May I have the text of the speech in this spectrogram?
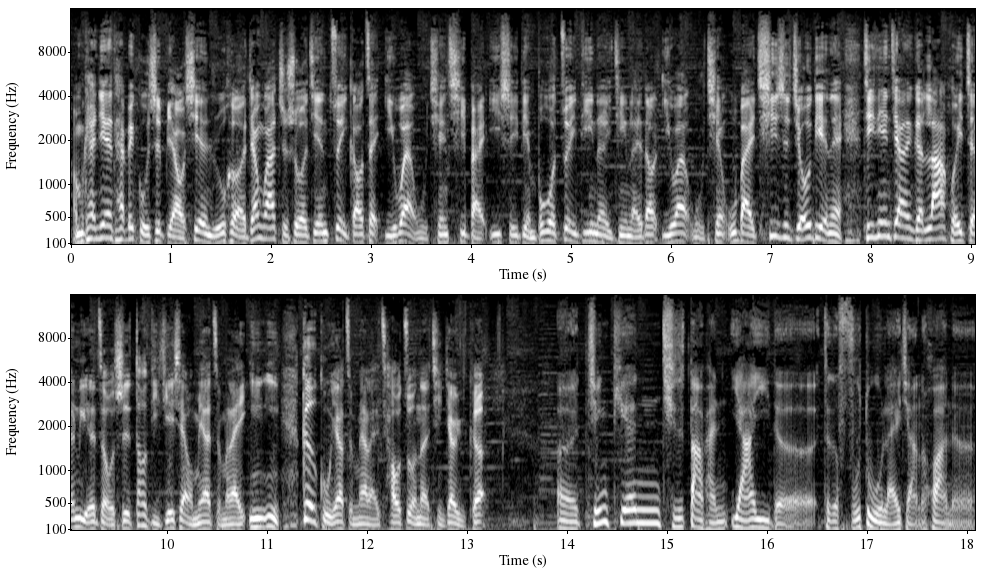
我们看今天台北股市表现如何？江华指数今天最高在一万五千七百一十一点，不过最低呢已经来到一万五千五百七十九点呢。今天这样一个拉回整理的走势，到底接下来我们要怎么来应应个股要怎么样来操作呢？请教宇哥。呃，今天其实大盘压抑的这个幅度来讲的话呢，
